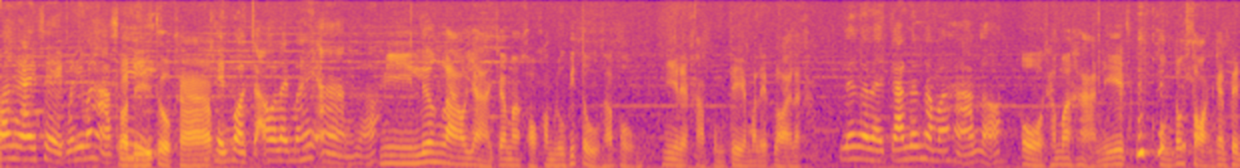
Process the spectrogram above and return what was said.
ว่าไงเสกวันนี้มาหาพี่สวัสดีพี่ตู่ครับ เห็นบอกจะเอาอะไรมาให้อ่านเหรอ มีเรื่องราวอยากจะมาขอความรู้พี่ตู่ครับผม นี่เลยครับ ผมเตรียมมาเรียบร้อยแล้วครับ เรื่องอะไรจ้าเรื่องทำอาหารเหรอ โอ้ทำอาหารนี่คงต้องสอนกันเป็น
